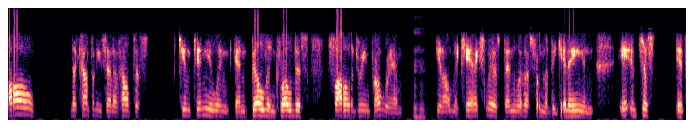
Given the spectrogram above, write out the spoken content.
all the companies that have helped us continue and, and build and grow this Follow a Dream program. Mm-hmm. You know, Mechanics has been with us from the beginning and it, it just, it's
